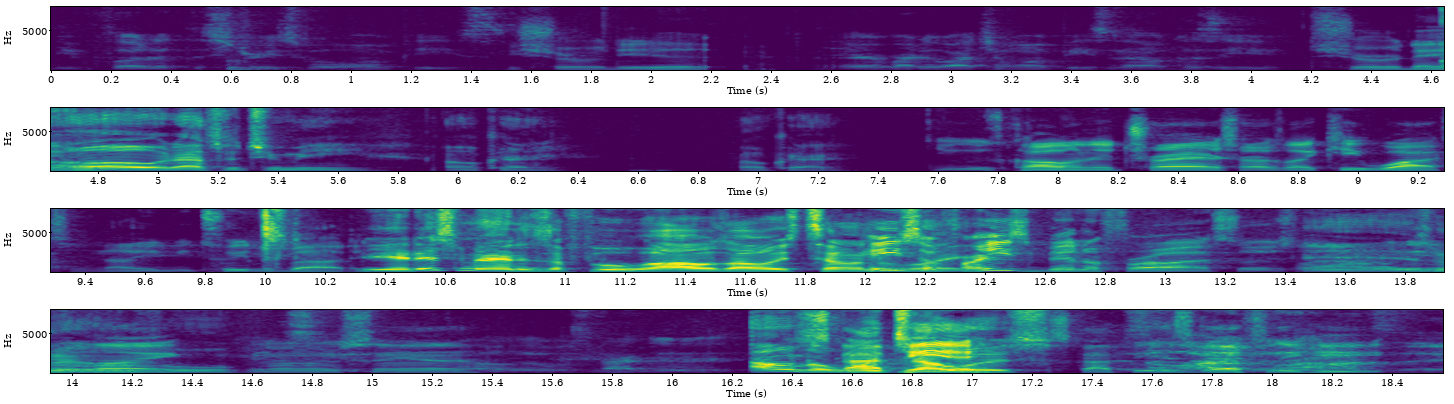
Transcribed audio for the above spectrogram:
You flooded the streets with One Piece. You sure did. Everybody watching One Piece now because of you. Sure they Oh, that's what you mean. Okay. Okay. You was calling it trash. I was like, keep watching. Now you be tweeting about it. Yeah, this man is a fool. I was always telling He's him a like. He's been a fraud. So it's like, Yeah, this man was a fool. you know what I'm saying? No, it was not good. I don't know Scott what P. y'all was. Scott P is a lot of definitely lines heat.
